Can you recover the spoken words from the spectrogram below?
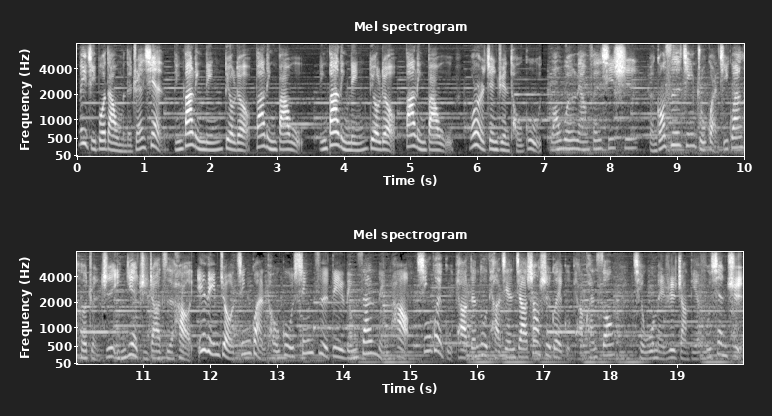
立即拨打我们的专线零八零零六六八零八五零八零零六六八零八五摩尔证券投顾王文良分析师。本公司经主管机关核准之营业执照字号一零九金管投顾新字第零三零号。新贵股票登录条件较上市贵股票宽松，且无每日涨跌幅限制。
